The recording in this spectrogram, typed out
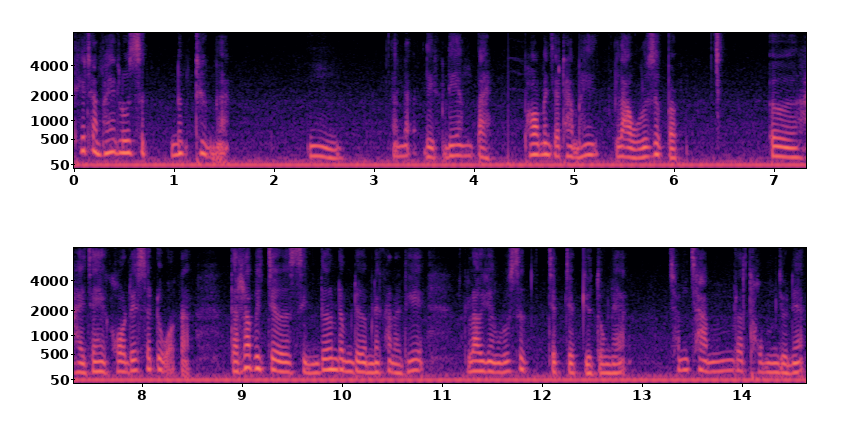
ที่ทำให้รู้สึกนึกถึงอะอืมนั่นแหละหลีกเลี่ยงไป เพราะมันจะทำให้เรารู้สึกแบบ เออ หายใจหายคอได้สะดวกอะแต่ถ้าไปเจอสิ่งเรื่องเดิมๆในขณะที่เรายังรู้สึกเจ็บๆอยู่ตรงเนี้ย ช้ำๆระทมอยู่เนี้ย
